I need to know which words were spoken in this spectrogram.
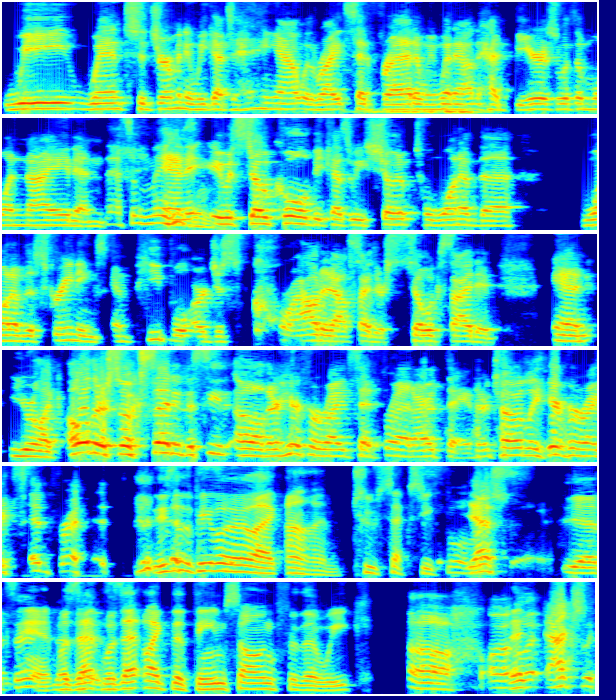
we went to germany and we got to hang out with right said fred and we went out and had beers with him one night and That's and amazing. it, it was so cool because we showed up to one of the one of the screenings and people are just crowded outside they're so excited and you're like oh they're so excited to see oh they're here for right said fred aren't they they're totally here for right said fred These are the people that are like, I'm too sexy for yes yeah that's it Man, was That's that it. was that like the theme song for the week? Oh, uh, That- actually,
